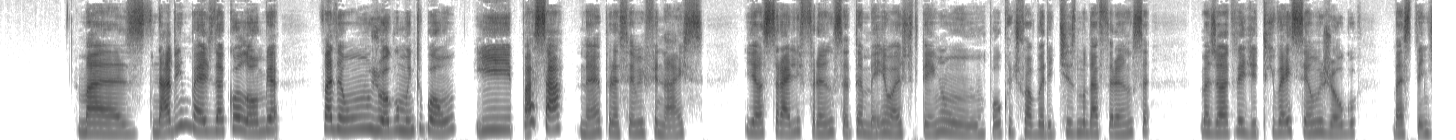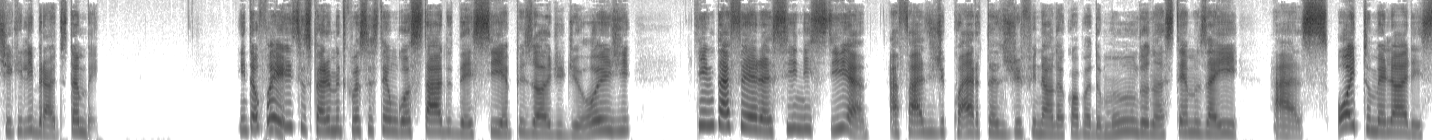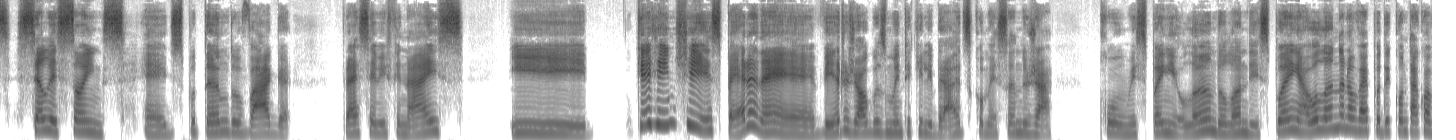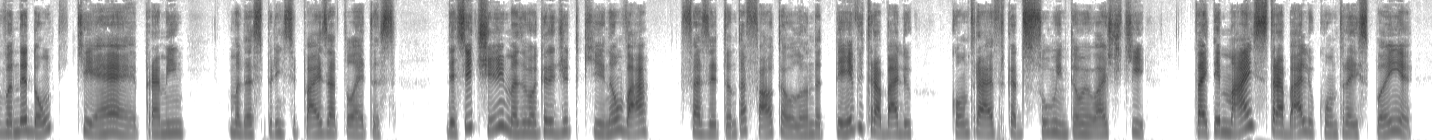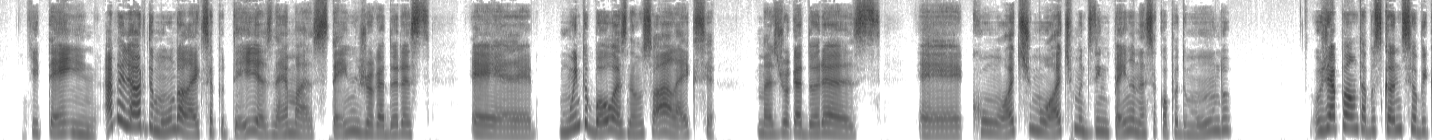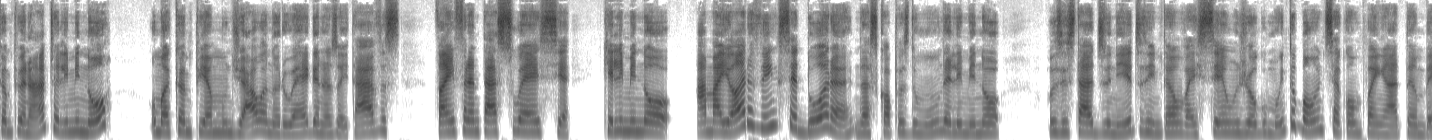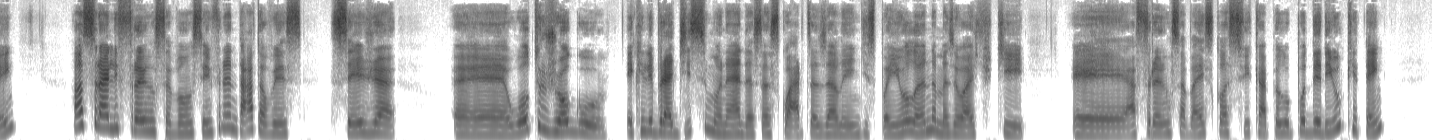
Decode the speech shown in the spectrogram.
mas nada impede da Colômbia fazer um jogo muito bom e passar, né, para semifinais. E Austrália e França também, eu acho que tem um, um pouco de favoritismo da França, mas eu acredito que vai ser um jogo bastante equilibrado também. Então foi isso, espero muito que vocês tenham gostado desse episódio de hoje. Quinta-feira se inicia a fase de quartas de final da Copa do Mundo. Nós temos aí as oito melhores seleções é, disputando vaga para as semifinais. E o que a gente espera, né, é ver jogos muito equilibrados, começando já com Espanha e Holanda, Holanda e Espanha. A Holanda não vai poder contar com a Van de Donk, que é, para mim, uma das principais atletas desse time, mas eu acredito que não vá fazer tanta falta. A Holanda teve trabalho contra a África do Sul, então eu acho que vai ter mais trabalho contra a Espanha, que tem a melhor do mundo, Alexia Puteias, né? Mas tem jogadoras é, muito boas, não só a Alexia, mas jogadoras é, com ótimo, ótimo desempenho nessa Copa do Mundo. O Japão está buscando seu bicampeonato, eliminou uma campeã mundial, a Noruega, nas oitavas. Vai enfrentar a Suécia, que eliminou a maior vencedora das Copas do Mundo, eliminou os Estados Unidos, então vai ser um jogo muito bom de se acompanhar também. Austrália e França vão se enfrentar, talvez seja é, o outro jogo equilibradíssimo, né, dessas quartas, além de Espanha e Holanda, mas eu acho que é, a França vai se classificar pelo poderio que tem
